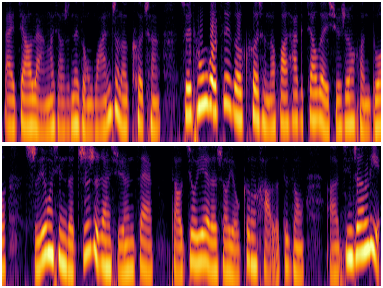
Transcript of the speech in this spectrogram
来教两个小时那种完整的课程。所以通过这个课程的话，他教给学生很多实用性的知识，让学生在找就业的时候有更好的这种呃竞争力。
